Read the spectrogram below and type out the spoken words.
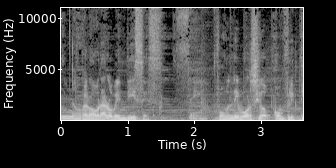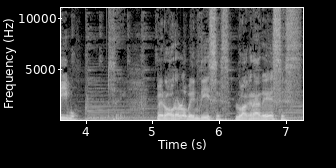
No. Pero ahora lo bendices. Sí, Fue un divorcio conflictivo. sí. Pero ahora lo bendices, lo agradeces.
